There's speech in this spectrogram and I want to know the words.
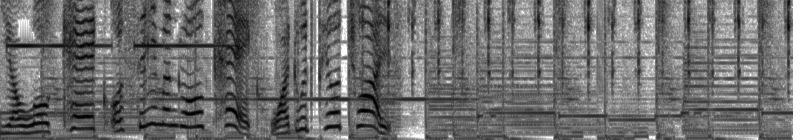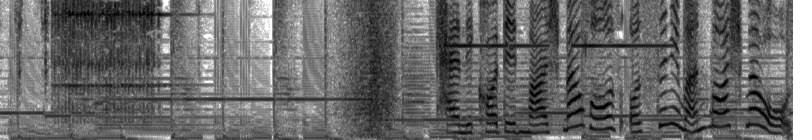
Yellow cake or cinnamon roll cake? What would be your choice? Candy coated marshmallows or cinnamon marshmallows?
